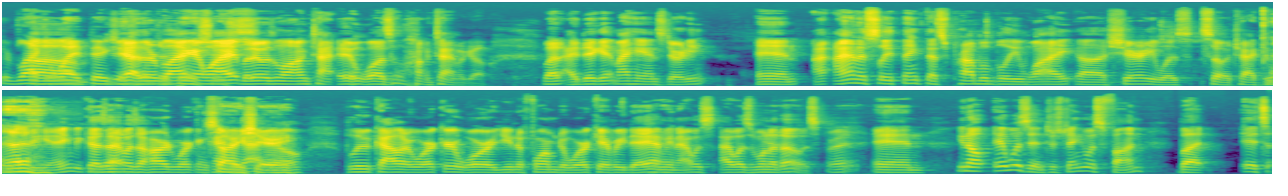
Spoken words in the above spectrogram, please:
They're black and white um, pictures. Yeah, but they're black and white, but it was a long time. It was a long time ago, but I did get my hands dirty, and I, I honestly think that's probably why uh, Sherry was so attractive in the beginning because I was a hardworking kind Sorry, of guy. Sherry. You know? Blue collar worker, wore a uniform to work every day. I mean, I was I was one of those, right. and you know, it was interesting. It was fun, but it's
